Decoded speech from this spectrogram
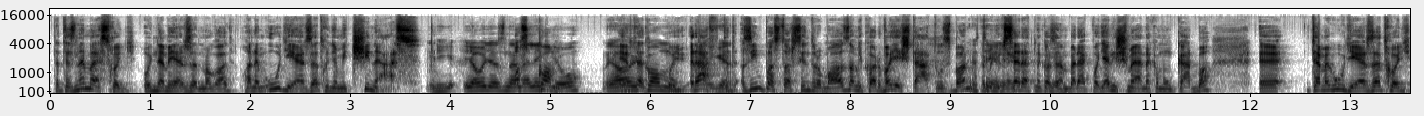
tehát ez nem ez, hogy, hogy nem érzed magad, hanem úgy érzed, hogy amit csinálsz, Igen. Ja, hogy az nem az elég kamu. jó. Ja, hogy Érted? kamu. Hogy rá, Igen. tehát az impostor szindróma az, amikor vagy egy státuszban, ja, mondjuk szeretnek az Igen. emberek, vagy elismernek a munkádba, te meg úgy érzed, hogy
